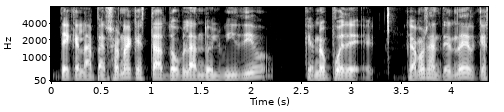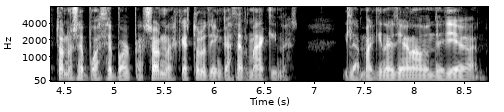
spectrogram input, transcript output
de que la persona que está doblando el vídeo, que no puede, vamos a entender que esto no se puede hacer por personas, que esto lo tienen que hacer máquinas, y las máquinas llegan a donde llegan.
